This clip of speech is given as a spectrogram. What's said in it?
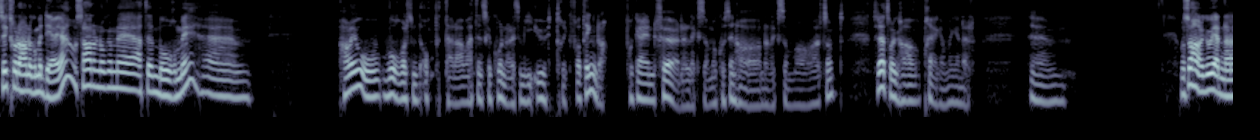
Så jeg tror det har noe med det å gjøre. Og så har det noe med at mor mi eh, har jo vært voldsomt opptatt av at en skal kunne liksom gi uttrykk for ting, da. For hva en føler, liksom, og hvordan en har det, liksom, og alt sånt. Så det tror jeg har preget meg en del. Um, og så har jeg jo gjerne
